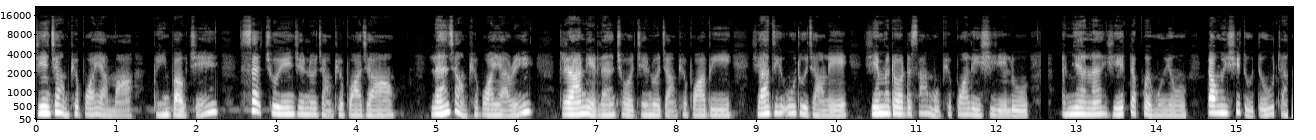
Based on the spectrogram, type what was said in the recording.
ရင်ကြောင့်ဖြစ်ပွားရမှာဘိန်းပေါက်ခြင်းဆက်ချိုရင်းခြင်းတို့ကြောင့်ဖြစ်ပွားကြောင်းလမ်းကြောင့်ဖြစ်ပွားရာတွင် တရားနှင့်လမ်းချော်ခြင်းတို့ကြောင့်ဖြစ်ပွားပြီးရာသီဥတုကြောင့်လည်းရင်မတော်တဆမှုဖြစ်ပွားလေရှိတယ်လို့အမြန်လန်းရဲတပ်ဖွဲ့မှုယုံတာဝန်ရှိသူတဦးထံက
